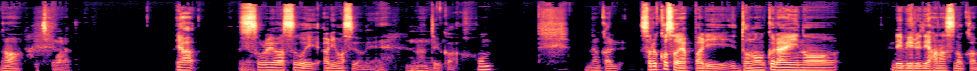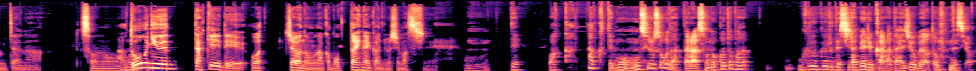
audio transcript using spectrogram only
うん、ああ。してもらって。いや、それはすごいありますよね。うん、なんていうか、ほん、なんか、それこそやっぱり、どのくらいのレベルで話すのかみたいな、その、導入だけで終わっちゃうのもなんかもったいない感じもしますしね。うん。で、わかんなくても面白そうだったら、その言葉、Google で調べるから大丈夫だと思うんですよ。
